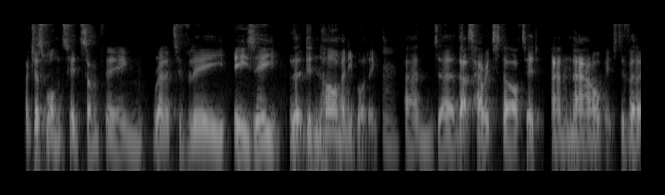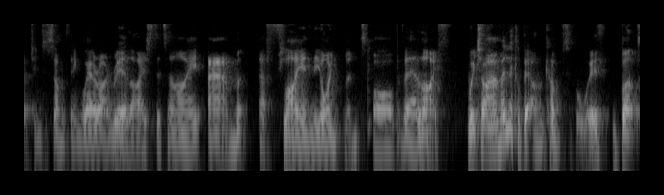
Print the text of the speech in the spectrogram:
I just wanted something relatively easy that didn't harm anybody, Mm. and uh, that's how it started. And now it's developed into something where I realise that I am a fly in the ointment of their life which I am a little bit uncomfortable with, but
